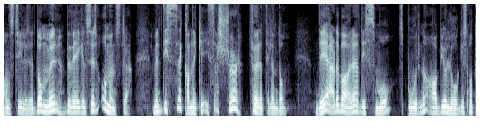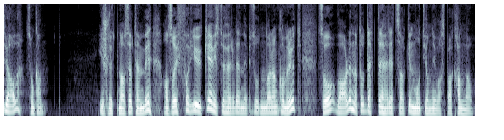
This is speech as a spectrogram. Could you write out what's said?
hans tidligere dommer, bevegelser og mønstre, men disse kan ikke i seg sjøl føre til en dom. Det er det bare de små sporene av biologisk materiale som kan. I slutten av september, altså i forrige uke, hvis du hører denne episoden når han kommer ut, så var det nettopp dette rettssaken mot Jonny Vassbakk handla om.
